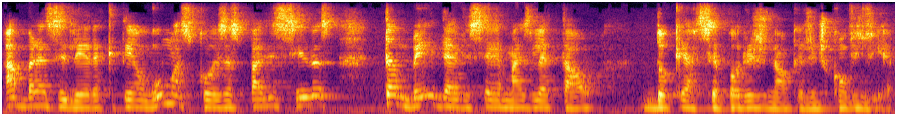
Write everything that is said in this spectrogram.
a brasileira, que tem algumas coisas parecidas, também deve ser mais letal do que a cepa original que a gente convivia.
